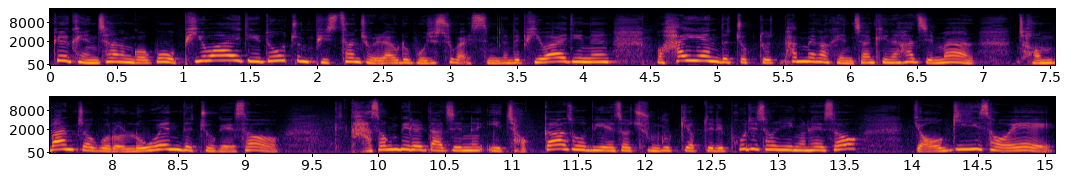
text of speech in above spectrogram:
꽤 괜찮은 거고 BYD도 좀 비슷한 전략으로 보실 수가 있습니다. 근데 BYD는 뭐 하이엔드 쪽도 판매가 괜찮기는 하지만 전반적으로 low-end 쪽에서 가성비를 따지는 이 저가 소비에서 중국 기업들이 positioning을 해서 여기서의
